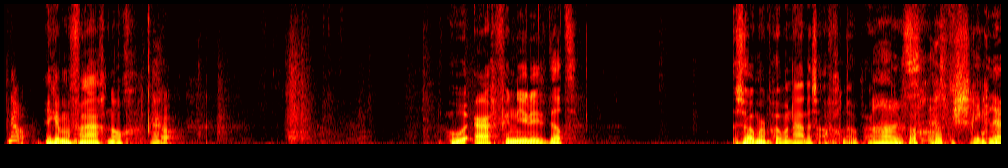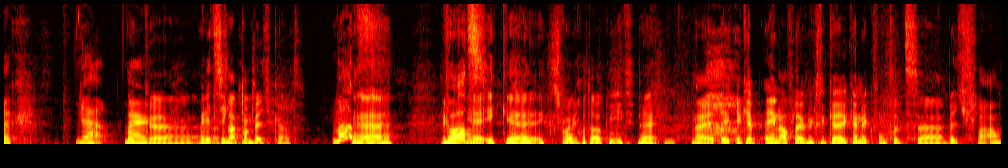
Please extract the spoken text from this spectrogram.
nou, Ik heb een vraag nog. oh. Hoe erg vinden jullie dat zomerpromenade is afgelopen? Oh, dat is echt verschrikkelijk. Ja, maar... ik, eh, dit het is een- laat me een beetje koud. Wat? Wat? Ja, ik, eh, ik volg het ook niet. Nee. Nee, ik, ik heb één aflevering gekeken en ik vond het eh, een beetje flauw.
